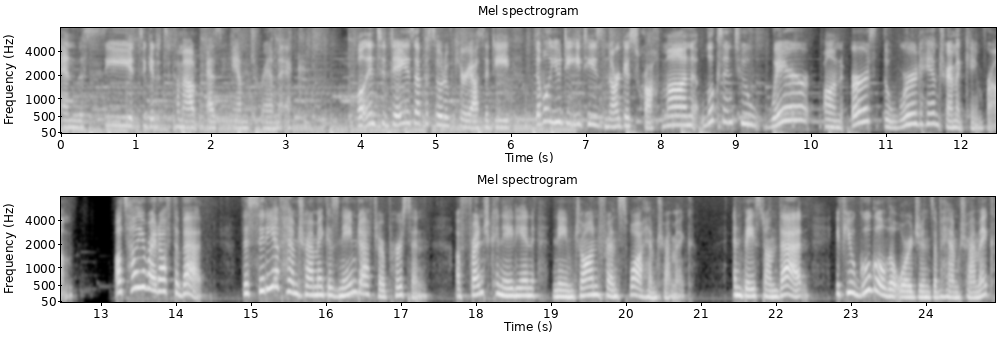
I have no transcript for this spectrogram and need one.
and the C to get it to come out as Hamtramck. Well, in today's episode of Curiosity, WDET's Nargis Rahman looks into where on earth the word Hamtramck came from. I'll tell you right off the bat the city of Hamtramck is named after a person, a French Canadian named Jean Francois Hamtramck. And based on that, if you Google the origins of Hamtramck,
